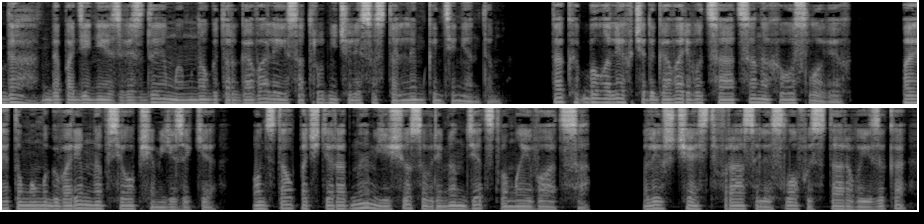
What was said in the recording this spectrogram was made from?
«Да, до падения звезды мы много торговали и сотрудничали с остальным континентом. Так было легче договариваться о ценах и условиях. Поэтому мы говорим на всеобщем языке. Он стал почти родным еще со времен детства моего отца. Лишь часть фраз или слов из старого языка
